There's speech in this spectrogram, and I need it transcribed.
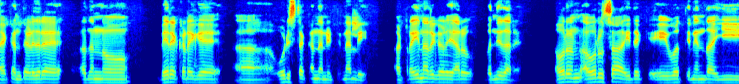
ಯಾಕಂತ ಹೇಳಿದ್ರೆ ಅದನ್ನು ಬೇರೆ ಕಡೆಗೆ, ಆ, ಓಡಿಸ್ತಕ್ಕಂಥ ನಿಟ್ಟಿನಲ್ಲಿ ಆ ಟ್ರೈನರ್ಗಳು ಯಾರು ಬಂದಿದ್ದಾರೆ. ಅವರನ್ನು, ಅವರು ಸಹ ಇದಕ್ಕೆ ಇವತ್ತಿನಿಂದ ಈ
